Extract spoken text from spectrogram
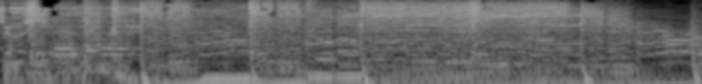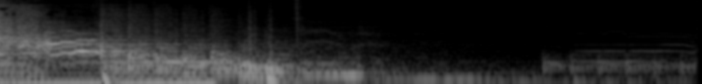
to share.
